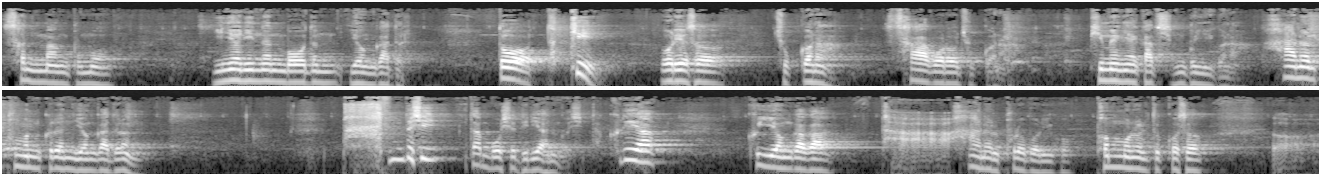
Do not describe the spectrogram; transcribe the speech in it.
선망 부모, 인연 있는 모든 영가들, 또 특히 어려서 죽거나 사고로 죽거나 비명에 갇힌 분이거나 한을 품은 그런 영가들은 반드시 다 모셔드려야 하는 것입니다. 그래야 그 영가가 다 한을 풀어버리고 법문을 듣고서 어,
